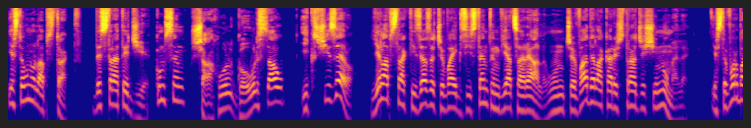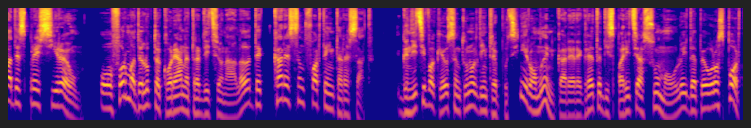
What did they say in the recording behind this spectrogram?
este unul abstract, de strategie, cum sunt șahul, go sau X și 0. El abstractizează ceva existent în viața reală, un ceva de la care își trage și numele. Este vorba despre Sireum, o formă de luptă coreană tradițională de care sunt foarte interesat. Gândiți-vă că eu sunt unul dintre puținii români care regretă dispariția sumoului de pe Eurosport,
